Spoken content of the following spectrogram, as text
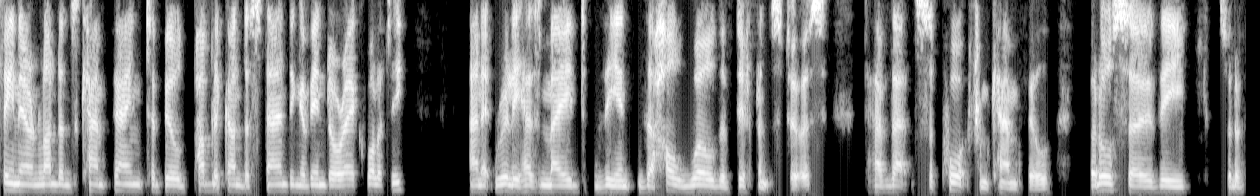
Clean Air in London's campaign to build public understanding of indoor air quality. And it really has made the, the whole world of difference to us to have that support from Camfil, but also the sort of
